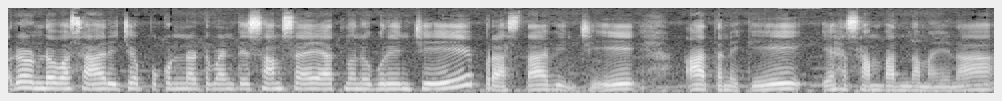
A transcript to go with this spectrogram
రెండవసారి చెప్పుకున్నటువంటి సంశయాత్మను గురించి ప్రస్తావించి అతనికి ఇహ సంబంధమైన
